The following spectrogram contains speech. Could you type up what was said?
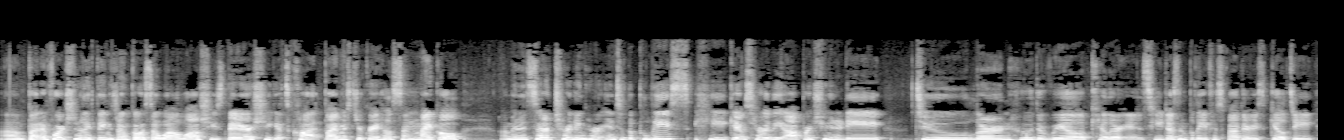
Um, but unfortunately things don't go so well while she's there. She gets caught by mr grayhill's son michael. Um, and instead of turning her into the police he gives her the opportunity to learn who the real killer is he doesn't believe his father is guilty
